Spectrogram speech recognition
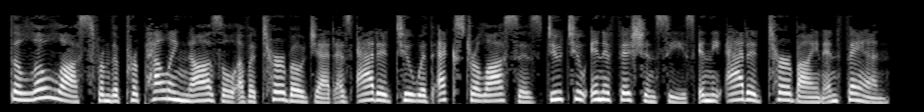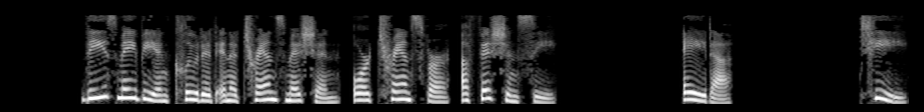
The low loss from the propelling nozzle of a turbojet is added to with extra losses due to inefficiencies in the added turbine and fan. These may be included in a transmission, or transfer, efficiency. eta T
